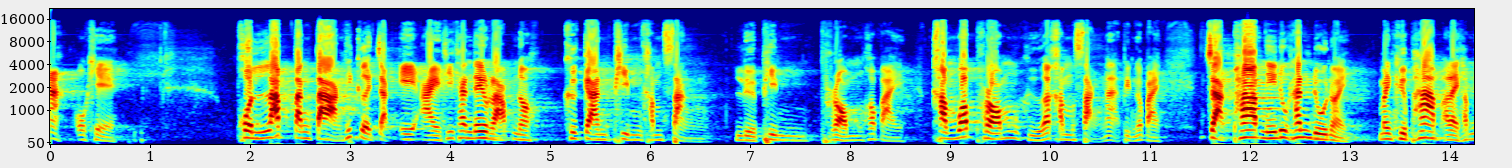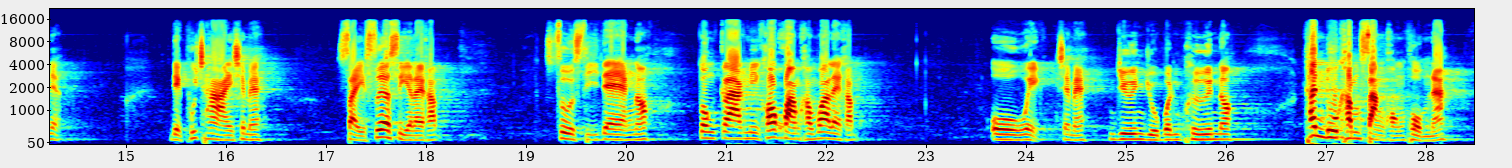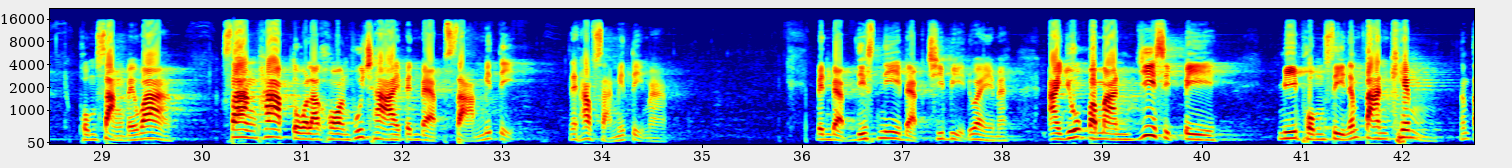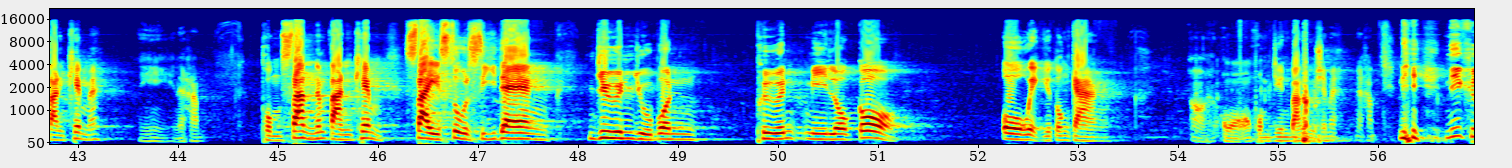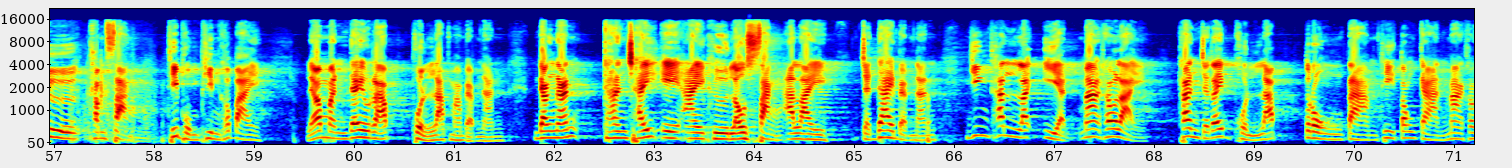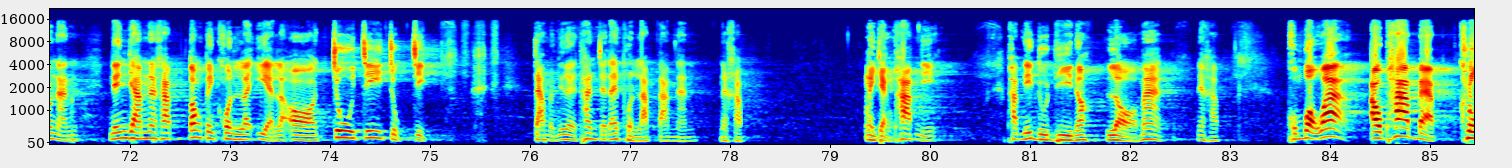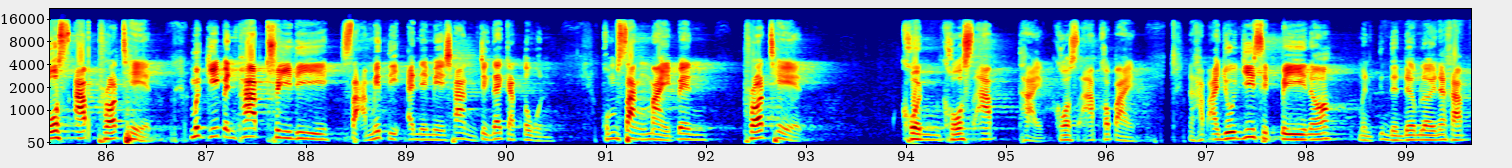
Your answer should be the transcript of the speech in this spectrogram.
อะโอเค ผลลัพธ์ต่างๆ ที่เกิดจาก AI ที่ท่านได้รับเนาะคือการพิมพ์คำสั่งหรือพิมพ์พร้อมเข้าไปคำว่าพร้อมคือว่าคำสั่งอะพิมพ์เข้าไป จากภาพนี้ทุกท่านดูหน่อย มันคือภาพอะไรครับเนี่ยเด็กผู้ชายใช่ไหมใส่เสื้อสีอะไรครับ สูทสีแดงเนาะตรงกลางมีข้อความคำว่าอะไรครับโอเวกใช่ไหมยืนอยู่บนพื้นเนาะท่านดูคำสั่งของผมนะ ผมสั่งไปว่า สร้างภาพตัวละครผู้ชายเป็นแบบ3มิติในภาพ3มิติมา เป็นแบบดิสนีย์แบบชิบิด้วยเห็นไหมอายุประมาณ 20 ปี มีผมสีน้ำตาลเข้ม น้ำตาลเข้มไหมนี่นะครับ ผมสั้นน้ำตาลเข้ม ใส่สูทสีแดง ยืนอยู่บนพื้นมีโลโก้โอเวกอยู่ตรงกลางอ๋ออ๋อผมยืนบังอยู่ใช่ไหมนะครับ นี่นี่คือคำสั่งที่ผมพิมพ์เข้าไป แล้วมันได้รับผลลัพธ์มาแบบนั้น ดังนั้นการใช้ AI คือเราสั่งอะไรจะได้แบบนั้น ยิ่งท่านละเอียดมากเท่าไหร่ ท่านจะได้ผลลัพธ์ตรงตามที่ต้องการมากเท่านั้น เน้นย้ำนะครับ ต้องเป็นคนละเอียดละออจู้จี้จุกจิกจำแบบนี้เลยท่านจะได้ผลลัพธ์ตามนั้นนะครับอะอย่างภาพนี้ ภาพนี้ดูดีเนาะหล่อมากนะครับ ผมบอกว่าเอาภาพแบบ close up portrait เมื่อกี้เป็นภาพ 3D 3 มิติ animation จึงได้การ์ตูน ผมสั่งใหม่เป็น portrait คน close up ถ่าย close up เข้าไปนะครับอายุ 20 ปีเนาะเหมือนเดิมเลยนะครับ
